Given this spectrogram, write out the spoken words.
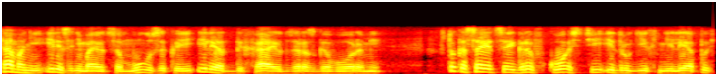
Там они или занимаются музыкой, или отдыхают за разговорами. Что касается игры в кости и других нелепых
